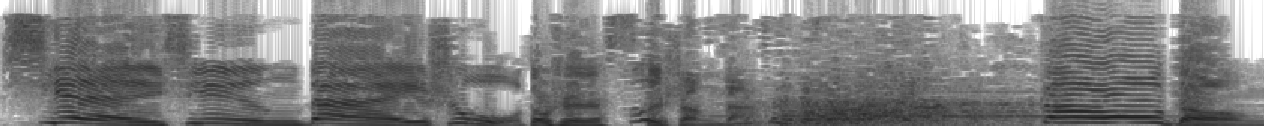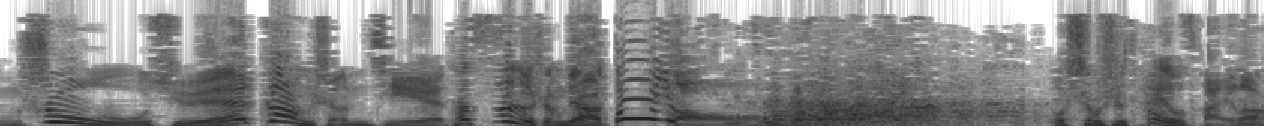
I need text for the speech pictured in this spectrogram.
线性代数都是四声的，高等数学更神奇，它四个声调都有。我是不是太有才了？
